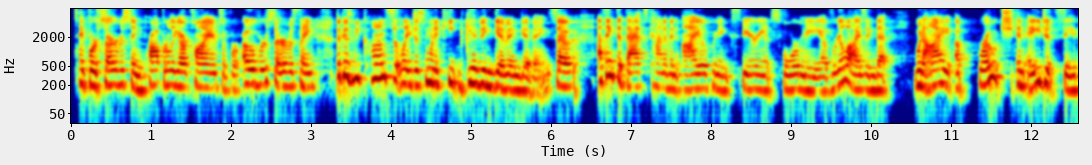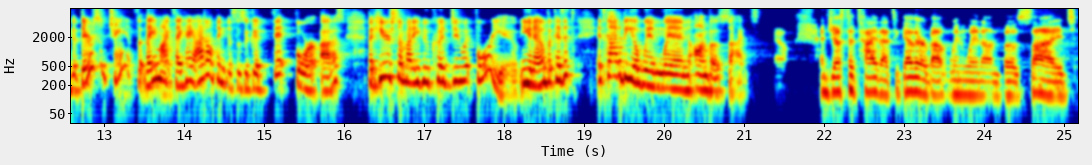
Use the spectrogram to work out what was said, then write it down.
if we're servicing properly our clients, if we're over servicing, because we constantly just want to keep giving, giving, giving. So I think that that's kind of an eye opening experience for me of realizing that when I approach an agency that there's a chance that they might say, Hey, I don't think this is a good fit for us, but here's somebody who could do it for you, you know, because it's it's got to be a win-win on both sides. Yeah. And just to tie that together about win-win on both sides,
